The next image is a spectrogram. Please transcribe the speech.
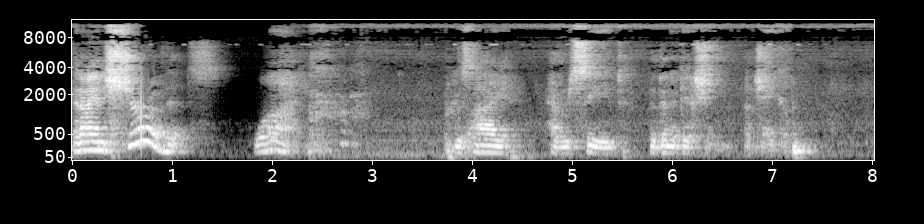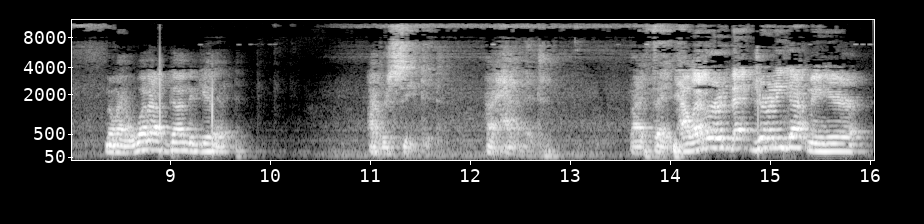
And I am sure of this. Why? Because I have received the benediction of Jacob. No matter what I've done to get it, I received it. I have it by faith. However, that journey got me here,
